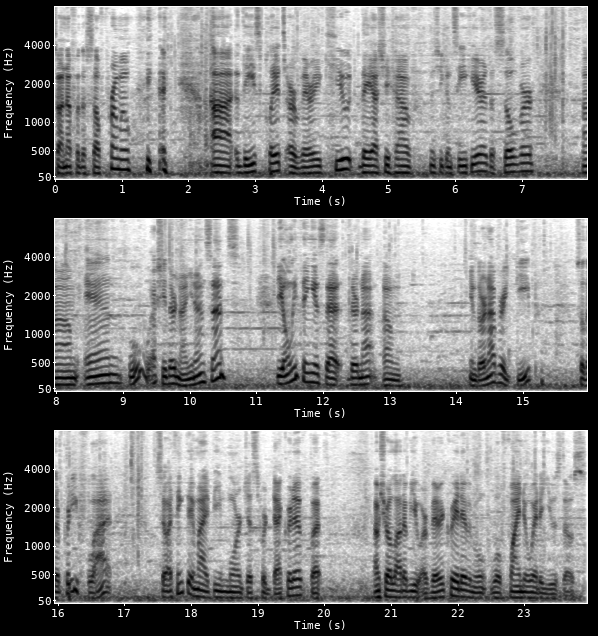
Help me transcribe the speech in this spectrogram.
so enough of the self promo. uh, these plates are very cute. They actually have, as you can see here, the silver. Um, and, ooh, actually they're 99 cents. The only thing is that they're not, um, you know, they're not very deep. So they're pretty flat. So I think they might be more just for decorative, but I'm sure a lot of you are very creative and will will find a way to use those.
